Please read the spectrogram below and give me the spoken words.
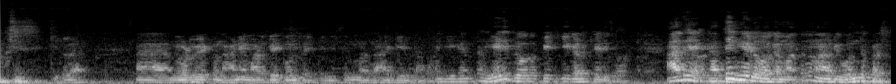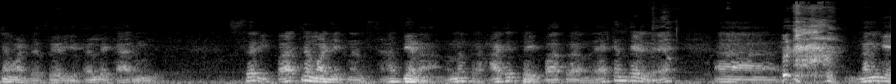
ನಕ್ಷೆ ಸಿಕ್ಕಿಲ್ಲ. ನೋಡಬೇಕು, ನಾನೇ ಮಾಡಬೇಕು ಅಂತ ಇದ್ದೀನಿ. ಆಗಿಲ್ಲ. ಹಾಗೀಗ ಅಂತ ಹೇಳಿದ್ರು ಅವರು ಪೀಠಿಕೆಗಳು ಕೇಳಿದ್ರು. ಆದರೆ ಕತೆ ಹೇಳುವಾಗ ಮಾತ್ರ ನಾನು ಅವ್ರಿಗೆ ಒಂದು ಪ್ರಶ್ನೆ ಮಾಡಿದೆ ಸರಿಗೆ ಅಲ್ಲೇ ಕಾರ್ನಲ್ಲಿ ಸರ್, ಈ ಪಾತ್ರ ಮಾಡ್ಲಿಕ್ಕೆ ನನ್ಗೆ ಸಾಧ್ಯನಾ? ನನ್ನ ಹತ್ರ ಆಗತ್ತೆ ಈ ಪಾತ್ರ? ಅಂದರೆ ಯಾಕಂತ ಹೇಳಿದ್ರೆ ನನಗೆ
